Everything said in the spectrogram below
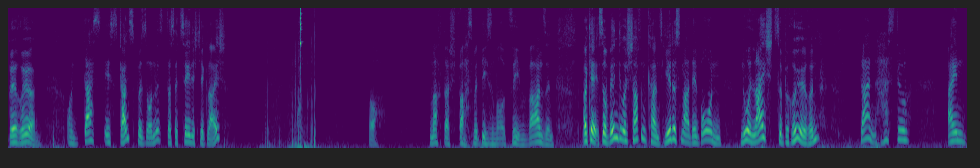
berühren. Und das ist ganz besonders, das erzähle ich dir gleich. Macht das Spaß mit diesem Mode 7. Wahnsinn. Okay, so wenn du es schaffen kannst, jedes Mal den Boden nur leicht zu berühren, dann hast du einen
